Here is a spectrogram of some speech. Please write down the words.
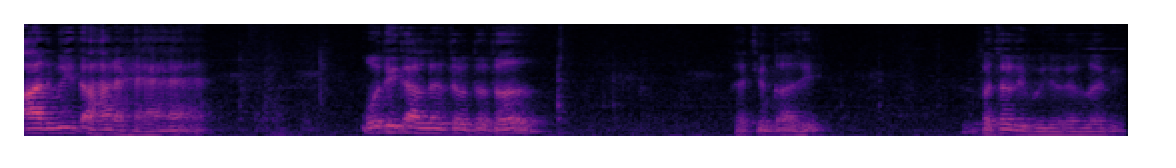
ਆਦਮੀ ਤਾਂ ਹਰ ਹੈ, ਉਹਦੀ ਕਰ ਲੈਂਦੇ ਉਦੋਂ ਤਾਂ ਚੰਗਾ ਸੀ। ਪੱਥਰ ਦੀ ਪੂਜਾ ਕਰਨ ਲੱਗੇ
